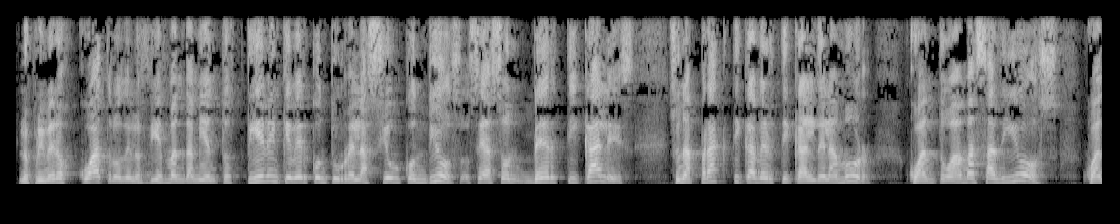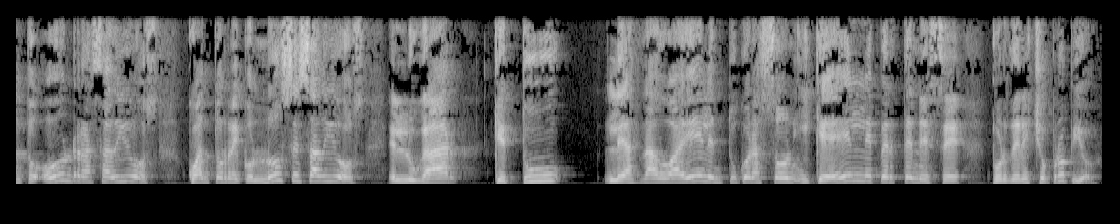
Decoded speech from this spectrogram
los primeros cuatro de los diez mandamientos, tienen que ver con tu relación con Dios, o sea, son verticales. Es una práctica vertical del amor. Cuánto amas a Dios, cuánto honras a Dios, cuánto reconoces a Dios, el lugar que tú le has dado a Él en tu corazón y que Él le pertenece por derecho propio.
